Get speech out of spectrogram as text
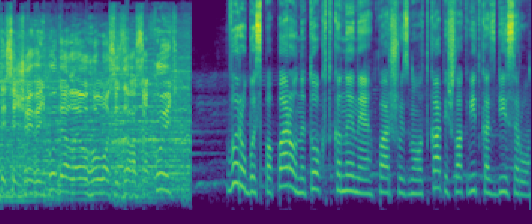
тисяч гривень буде, але оголосять зараз рахують. Вироби з паперу, ниток, тканини. Першою з молотка пішла квітка з бісеру.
